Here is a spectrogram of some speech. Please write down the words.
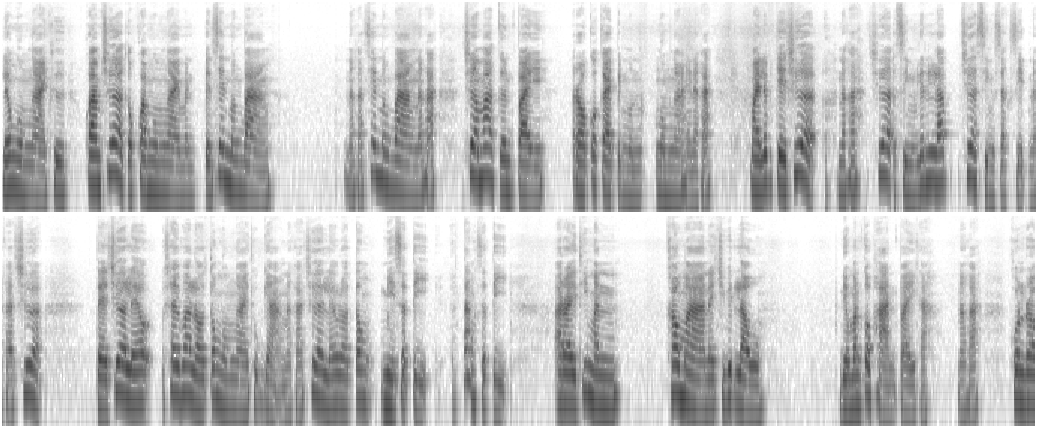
แล้วงมงายคือ ความเชื่อกับความงมงายมันเป็นเส้นบางๆนะคะ เส้นบางๆนะคะ เชื่อมากเกินไป เราก็กลายเป็นงมงมงายนะคะหมายเลขเจเชื่อนะคะ เชื่อสิ่งเล่นลับ เชื่อสิ่งศักดิ์สิทธิ์นะคะ เชื่อ แต่เชื่อแล้วใช่ว่าเราต้องงมงายทุกอย่างนะคะ เชื่อแล้วเราต้องมีสติตั้งสติ อะไรที่มันเข้ามาในชีวิตเรา เดี๋ยวมันก็ผ่านไปค่ะนะคะ คนเรา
